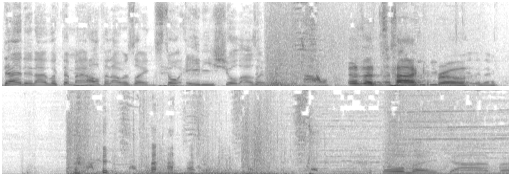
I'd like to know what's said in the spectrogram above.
dead, and I looked at my health and I was like still 80 shield. I was like, wait, how? It was a attack, bro. oh my god, bro.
